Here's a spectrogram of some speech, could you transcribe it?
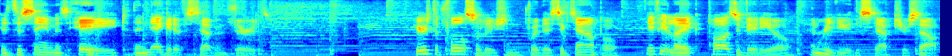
is the same as a to the negative 7 thirds. Here's the full solution for this example. If you like, pause the video and review the steps yourself.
